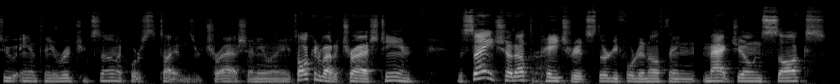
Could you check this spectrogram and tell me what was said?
to Anthony Richardson. Of course, the Titans are trash anyway. Talking about a trash team, the Saints shut out the Patriots 34 to nothing. Mac Jones sucks.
